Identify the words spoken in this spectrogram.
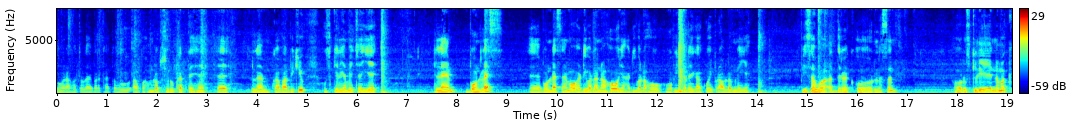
वालेकुम रहमतुल्लाहि वरकatuhu अब हम लोग शुरू करते हैं लैम का बारबेक्यू। उसके लिए हमें चाहिए लैम, बोनलेस। बोनलेस लैम हो, हड्डी वाला ना हो या हड्डी वाला हो, वो भी चलेगा, कोई प्रॉब्लम नहीं है। पिसा हुआ अदरक और लहसुन और उसके लिए नमक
